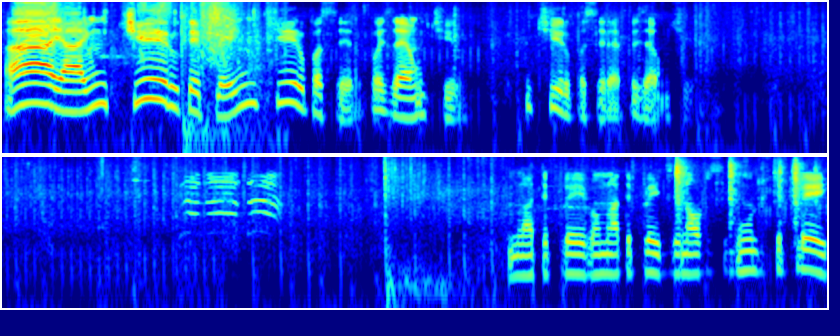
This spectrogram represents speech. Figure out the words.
Ai, ai, um tiro, T-Play. Um tiro, parceiro. Pois é, um tiro. Um tiro, parceiro. É, pois é, um tiro. Vamos lá, ter play, vamos lá, ter play, 19 segundos, ter play.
